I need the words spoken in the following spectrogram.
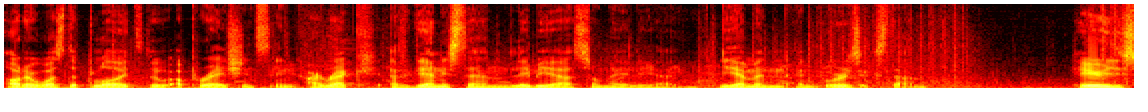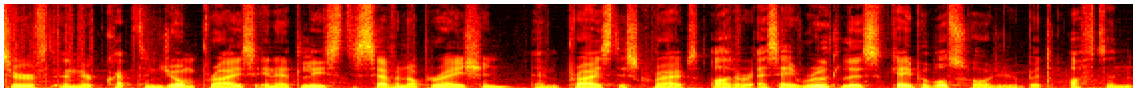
Otter was deployed to operations in Iraq, Afghanistan, Libya, Somalia, Yemen and Urzikstan. Here he served under Captain John Price in at least 7 operations and Price describes Otter as a ruthless, capable soldier but often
